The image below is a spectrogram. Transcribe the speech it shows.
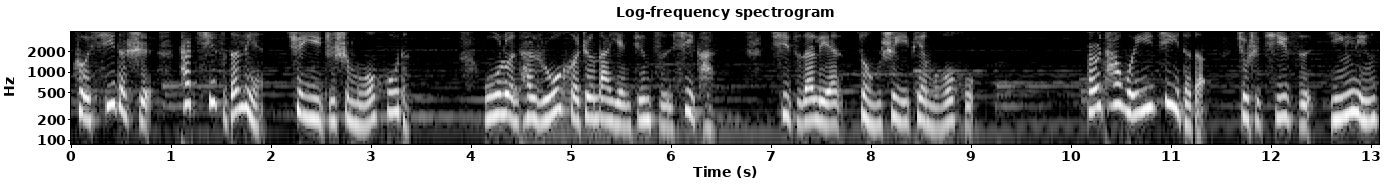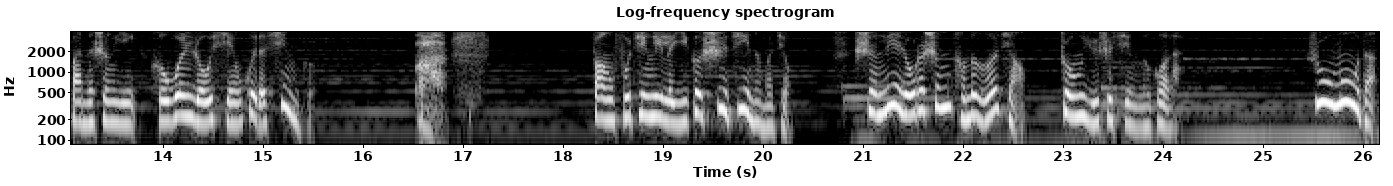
可惜的是他妻子的脸却一直是模糊的，无论他如何睁大眼睛仔细看，妻子的脸总是一片模糊，而他唯一记得的就是妻子银铃般的声音和温柔贤惠的性格，啊，仿佛经历了一个世纪那么久。沈烈揉着生疼的额角，终于是醒了过来。入目的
